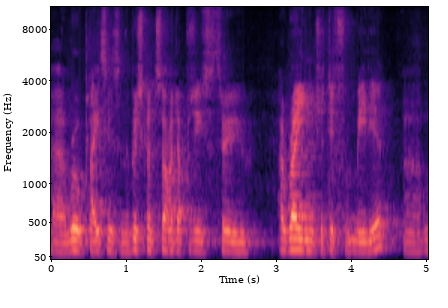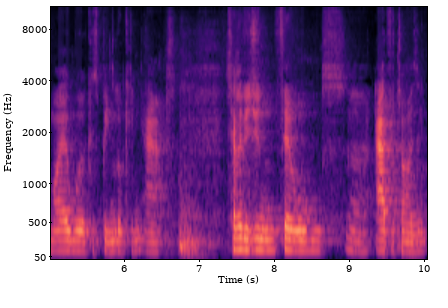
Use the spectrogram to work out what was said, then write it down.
uh, rural places in the British countryside are produced through a range of different media. Uh, my own work has been looking at television, films, uh, advertising,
